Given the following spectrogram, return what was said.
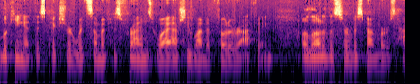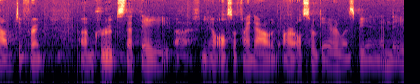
looking at this picture with some of his friends who I actually wound up photographing, a lot of the service members have different um, groups that they, uh, you know, also find out are also gay or lesbian, and they,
